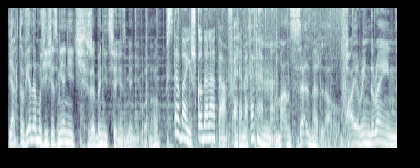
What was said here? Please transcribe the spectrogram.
jak to wiele musi się zmienić, żeby nic się nie zmieniło, no. Wstawaj, szkoda lata w RMFFM. Mans Zelmerlow, Fire in the Rain,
